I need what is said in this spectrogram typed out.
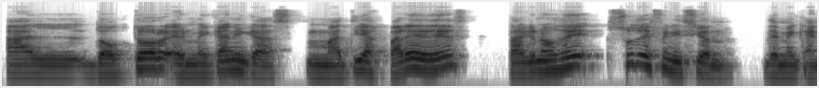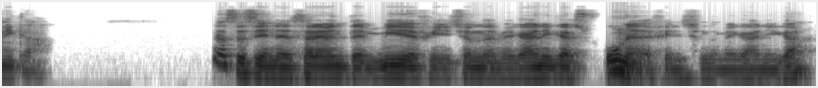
al doctor en mecánicas Matías Paredes, para que nos dé su definición de mecánica. No sé si es necesariamente mi definición de mecánica, es una definición de mecánica.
